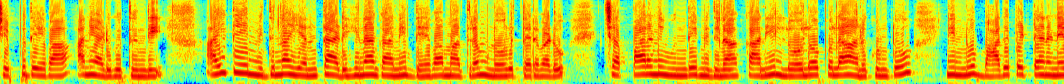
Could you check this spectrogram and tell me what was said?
చెప్పు దేవా అని అడుగుతుంది. అయితే మిథున ఎంత అడిగినా గాని దేవా మాత్రం నోరు తెరవడు. చెప్పాలని ఉంది మిథున కానీ లోపల అనుకుంటూ నిన్ను బాధ పెట్టాననే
